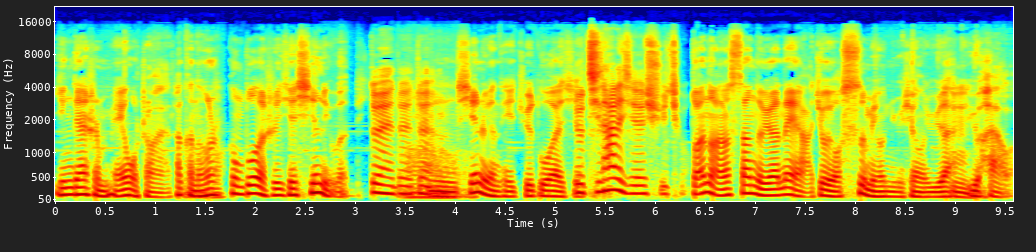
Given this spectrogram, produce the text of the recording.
应该是没有障碍，他可能嗯。更多的是一些心理问题，对对对，嗯，心理问题居多一些。有。其他的一些需求。短短的三个月内啊，就有四名女性遇嗯。遇害了，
